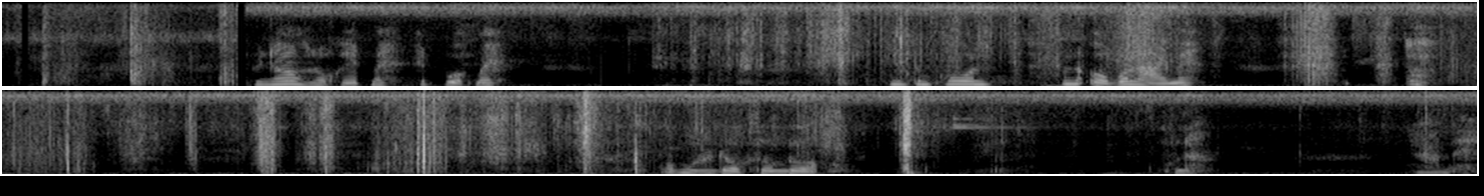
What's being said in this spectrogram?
ๆพี่น้องดอกเฮ็ดไหมเฮ็ดปวกไหม มีตำโพนมันออกว่าหลายไหมออกมาดอกสองดอกพูดนะงามเลย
